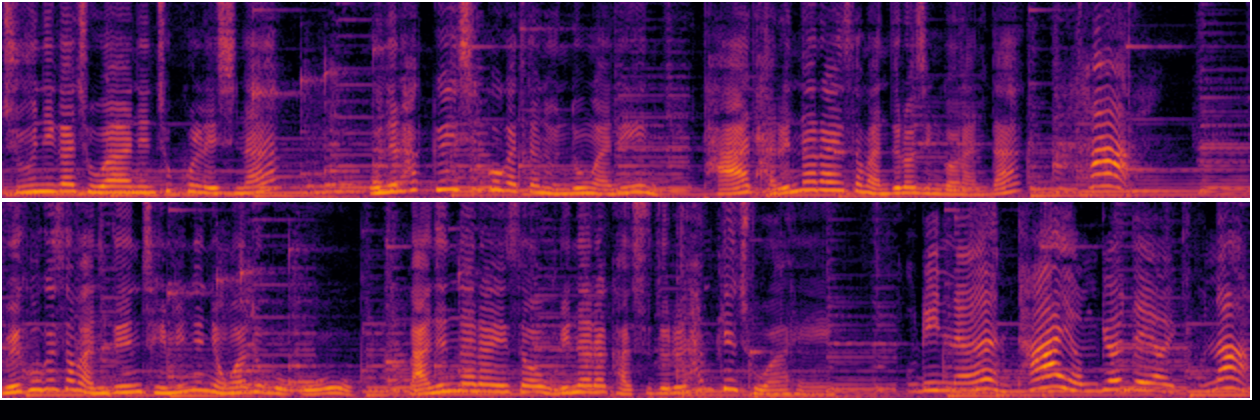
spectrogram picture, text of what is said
주은이가 좋아하는 초콜릿이나 오늘 학교에 신고 갔던 운동화는 다 다른 나라에서 만들어진 거란다. 하! 외국에서 만든 재밌는 영화도 보고 많은 나라에서 우리나라 가수들을 함께 좋아해. 우리는 다 연결되어 있구나.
